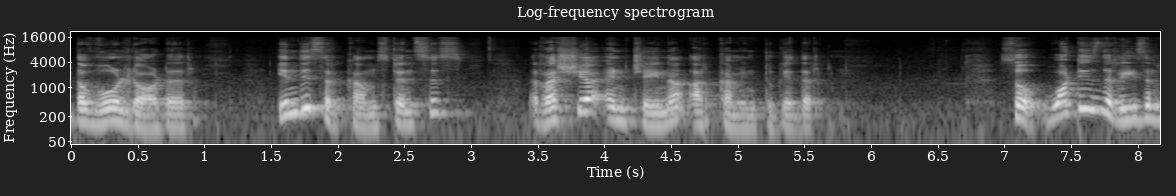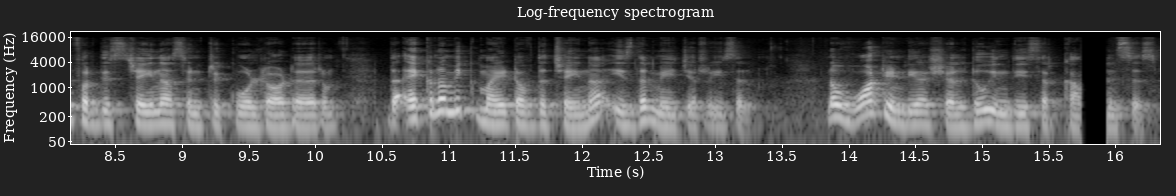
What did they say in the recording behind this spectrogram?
the world order. In these circumstances, Russia and China are coming together. So, what is the reason for this China centric world order? The economic might of the China is the major reason. Now, what India shall do in these circumstances?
